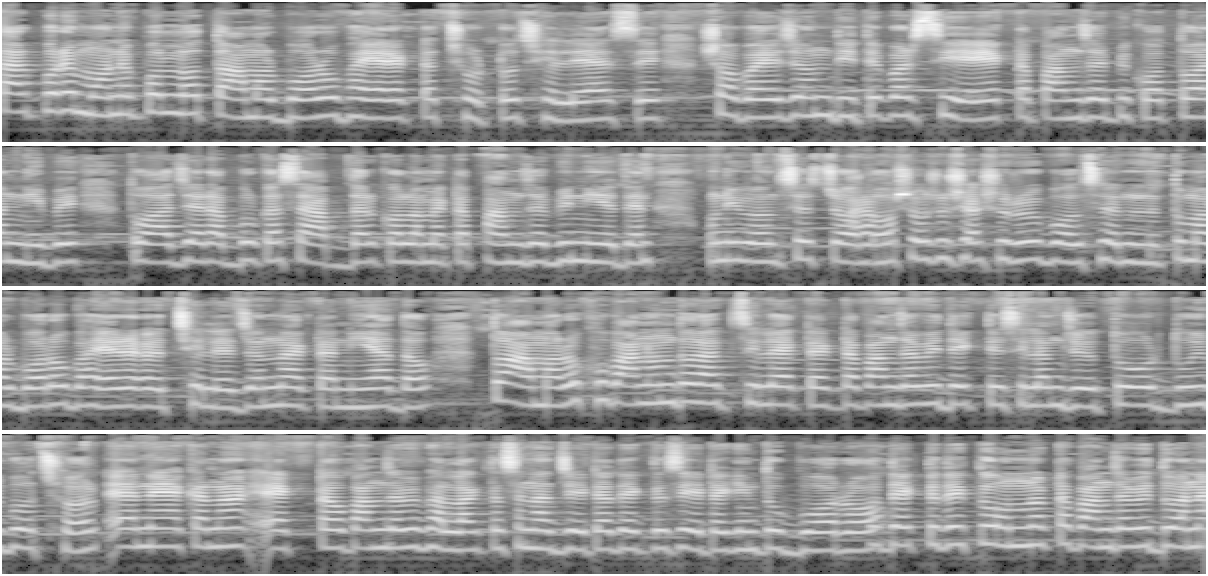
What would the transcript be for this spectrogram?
তারপরে মনে পড়ল তো আমার বড় ভাইয়ের একটা ছোট ছেলে আছে, সবাই যখন দিতে পারছি একটা পাঞ্জাবি কত আর নিবে? তো আজ আর আব্বুর কাছে আবদার করলাম, একটা পাঞ্জাবি নিয়ে দেন। উনি বলছে, চলো। আমার শ্বশুর শাশুড়িও বলছেন, তোমার বড় ভাইয়ের ছেলের জন্য একটা নিয়ে দাও। তো আমারও খুব আনন্দ লাগছিল, একটা একটা পাঞ্জাবি দেখতেছিলাম, যেহেতু ওর দুই বছর। এনে এখানে একটাও পাঞ্জাবি ভালো লাগতেছে না, যেটা দেখতেছি এটা কিন্তু বড়। দেখতে দেখতে অন্য একটা পাঞ্জাবির দোকানে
